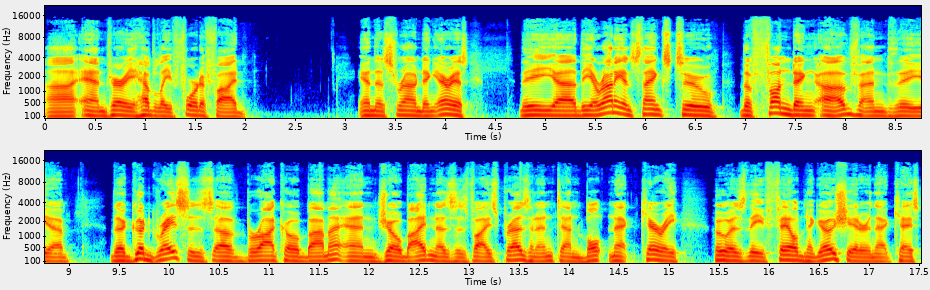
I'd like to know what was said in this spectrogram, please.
uh, and very heavily fortified in the surrounding areas. The, uh, the Iranians, thanks to the funding of and the, uh, the good graces of Barack Obama and Joe Biden as his vice president, and Boltneck Kerry, who is the failed negotiator in that case,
